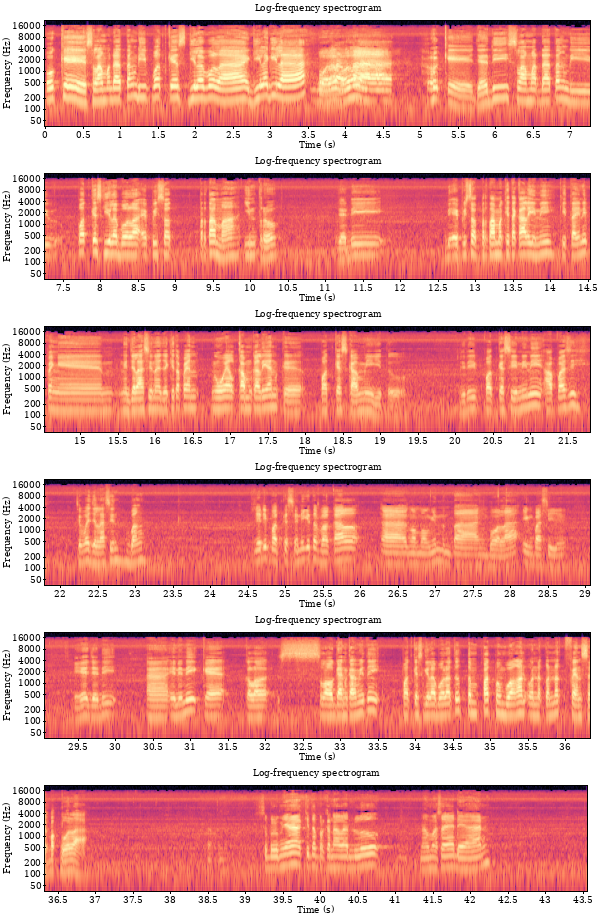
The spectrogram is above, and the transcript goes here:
Oke, selamat datang di podcast Gila Bola. Gila-gila. Bola-bola. Oke, jadi selamat datang di podcast Gila Bola episode pertama, intro. Jadi di episode pertama kita kali ini, kita ini pengen ngejelasin aja, kita pengen nge-welcome kalian ke podcast kami gitu. Jadi podcast ini nih apa sih? Coba jelasin, Bang. Jadi podcast ini kita bakal eh, ngomongin tentang bola yang pastinya. Iya jadi eh, ini nih kayak kalau slogan kami nih podcast gila bola tuh tempat pembuangan unek-unek fans sepak bola. Sebelumnya kita perkenalan dulu. Nama saya Dean.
